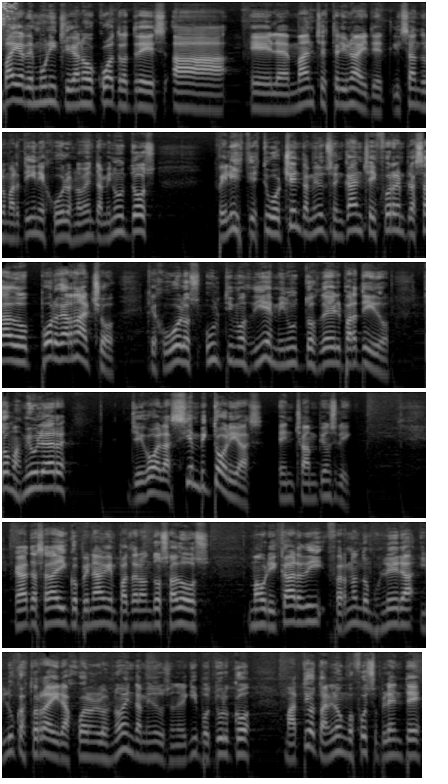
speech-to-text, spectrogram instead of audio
Bayern de Múnich ganó 4 a 3 a el Manchester United. Lisandro Martínez jugó los 90 minutos. Pelistri estuvo 80 minutos en cancha y fue reemplazado por Garnacho, que jugó los últimos 10 minutos del partido. Thomas Müller llegó a las 100 victorias en Champions League. Galatasaray y Copenhague empataron 2 a 2. Mauri Cardi, Fernando Muslera y Lucas Torreira jugaron los 90 minutos en el equipo turco. Mateo Tanlongo fue suplente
